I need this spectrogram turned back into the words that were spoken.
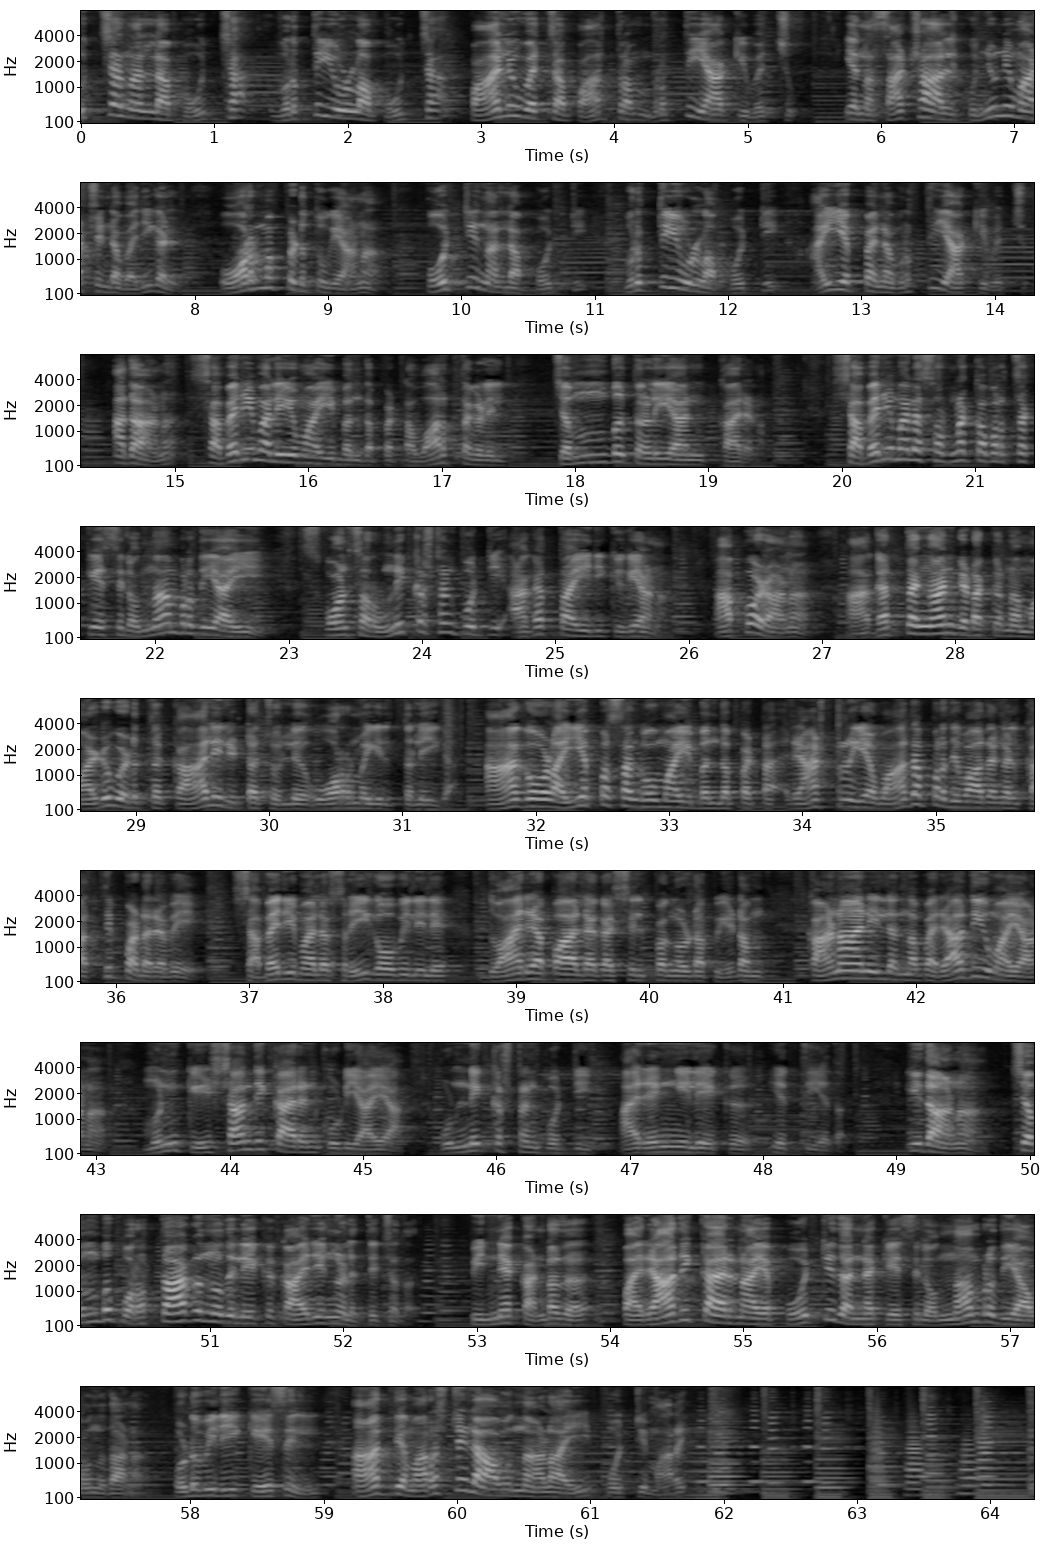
പൂച്ച നല്ല പൂച്ച വൃത്തിയുള്ള പൂച്ച പാലുവച്ച പാത്രം വൃത്തിയാക്കി വെച്ചു. എന്ന സാക്ഷാൽ കുഞ്ഞുണ്ണി മാഷിന്റെ വരികൾ ഓർമ്മപ്പെടുത്തുകയാണ്. പോറ്റി നല്ല പോറ്റി വൃത്തിയുള്ള പോറ്റി അയ്യപ്പനെ വൃത്തിയാക്കി വെച്ചു. അതാണ് ശബരിമലയുമായി ബന്ധപ്പെട്ട വാർത്തകളിൽ ചെമ്പ് തെളിയാൻ കാരണം. ശബരിമല സ്വർണക്കവർച്ച കേസിൽ ഒന്നാം പ്രതിയായി സ്പോൺസർ ഉണ്ണികൃഷ്ണൻ പോറ്റി അകത്തായിരിക്കുകയാണ്. അപ്പോഴാണ് അകത്തെങ്ങാൻ കിടക്കുന്ന മഴുവെടുത്ത് കാലിലിട്ട ചൊല്ല് ഓർമ്മയിൽ തെളിയുക. ആഗോള അയ്യപ്പ സംഘവുമായി ബന്ധപ്പെട്ട രാഷ്ട്രീയ വാദപ്രതിവാദങ്ങൾ കത്തിപ്പടരവേ. ശബരിമല ശ്രീകോവിലിലെ ദ്വാരപാലക ശില്പങ്ങളുടെ പീഠം കാണാനില്ലെന്ന പരാതിയുമായാണ് മുൻ കീഴ്ശാന്തിക്കാരൻ കൂടിയായ ഉണ്ണികൃഷ്ണൻ പൊറ്റി അരങ്ങിലേക്ക് എത്തിയത്. ഇതാണ് ചെമ്പ് പുറത്താകുന്നതിലേക്ക് കാര്യങ്ങൾ എത്തിച്ചത്. പിന്നെ കണ്ടത് പരാതിക്കാരനായ പോറ്റി തന്നെ കേസിൽ ഒന്നാം പ്രതിയാവുന്നതാണ്. ഒടുവിൽ ഈ കേസിൽ ആദ്യം അറസ്റ്റിലാവുന്ന ആളായി പോറ്റി മാറി.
